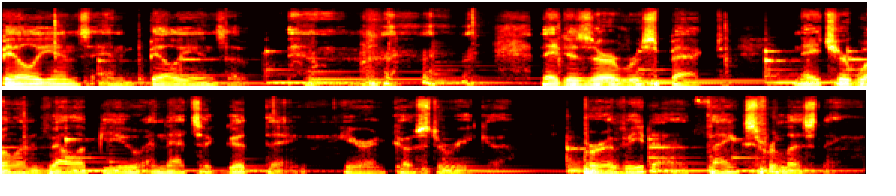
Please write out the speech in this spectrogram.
billions and billions of them. they deserve respect. Nature will envelop you, and that's a good thing here in Costa Rica. Pura thanks for listening.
